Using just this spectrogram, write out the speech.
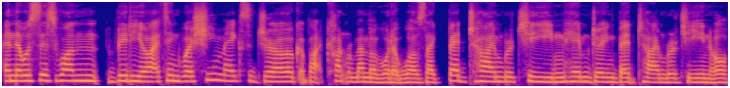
And there was this one video, I think, where she makes a joke about, I can't remember what it was, like bedtime routine, him doing bedtime routine, or,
